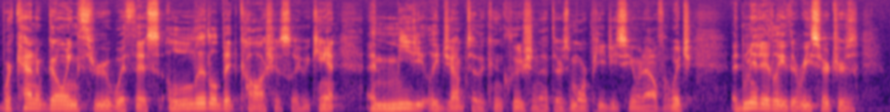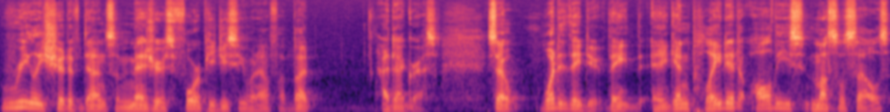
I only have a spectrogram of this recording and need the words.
we're kind of going through with this a little bit cautiously. We can't immediately jump to the conclusion that there's more PGC1 alpha, which admittedly the researchers really should have done some measures for PGC1 alpha, but I digress. So, what did they do? They, again plated all these muscle cells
